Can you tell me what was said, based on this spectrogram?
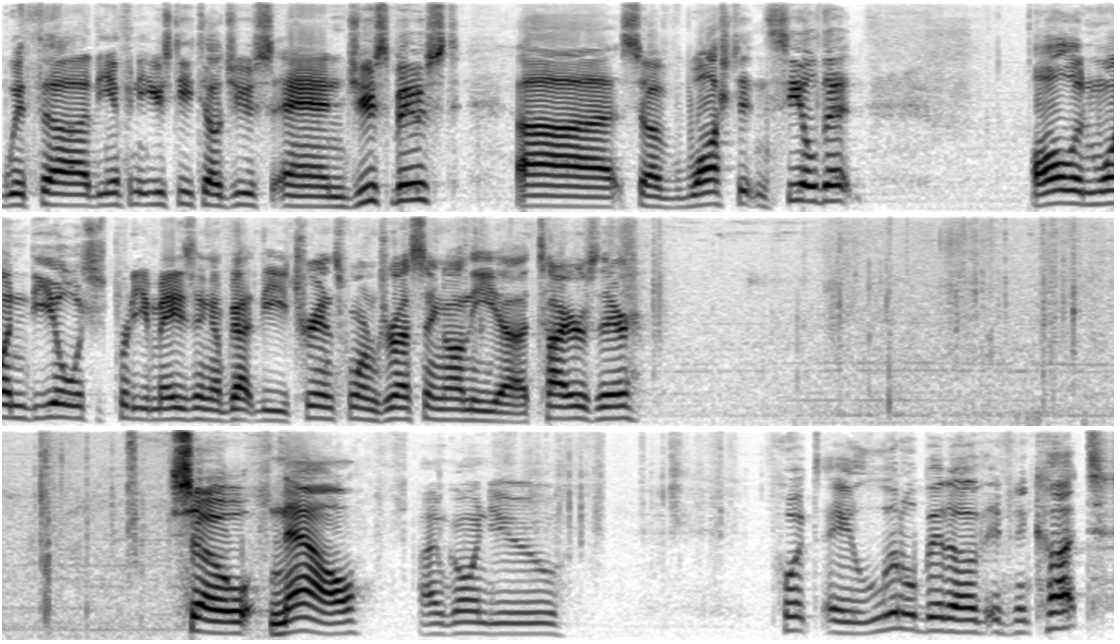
with uh, the Infinite Use Detail Juice and Juice Boost. Uh, so I've washed it and sealed it all in one deal, which is pretty amazing. I've got the transform dressing on the uh, tires there. So now I'm going to put a little bit of Infinite Cut.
